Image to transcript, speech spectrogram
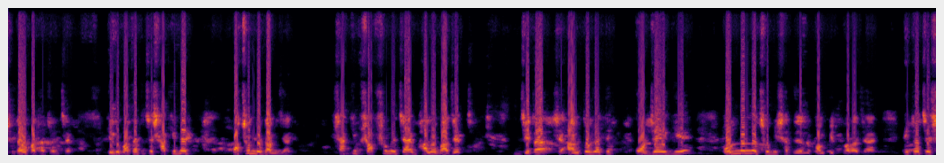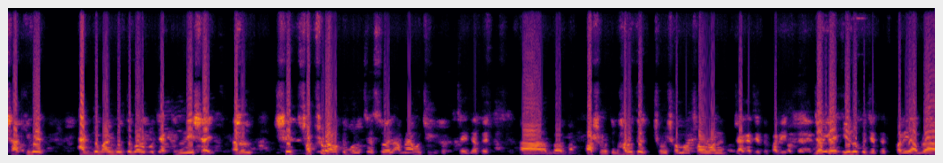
সেটাও কথা চলছে। কিন্তু কথা হচ্ছে সাকিবের পছন্দটা আমি জানি। সাকিব সবসময় চায় ভালো বাজেট যেটা সে আন্তর্জাতিক পর্যায়ে গিয়ে অন্যান্য ছবির সাথে যেন কম্পিট করা যায়। এটা হচ্ছে সাকিবের একদম আমি বলতে পারব যে একটা নেশাই। কারণ সে সবসময় আমাকে বলেছে, সোহেল, আমরা এমন ছবি করতে চাই যাতে পার্শ্ববর্তী ভারতের ছবি সম- সমমানের জায়গায় যেতে পারি, যাতে ইউরোপে যেতে পারি, আমরা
